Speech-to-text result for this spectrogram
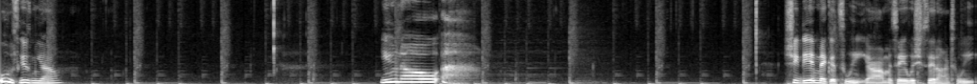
oh, excuse me, y'all. You know, she did make a tweet, y'all. I'm gonna tell you what she said on her tweet.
